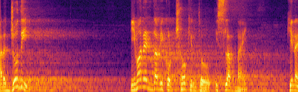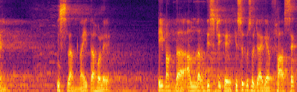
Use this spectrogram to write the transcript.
আর যদি ইমানের দাবি করছ, কিন্তু ইসলাম নাই, কি নাই? ইসলাম নাই, তাহলে এই বান্দা আল্লাহর দৃষ্টিতে কিছু কিছু জায়গায় ফাসেক,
